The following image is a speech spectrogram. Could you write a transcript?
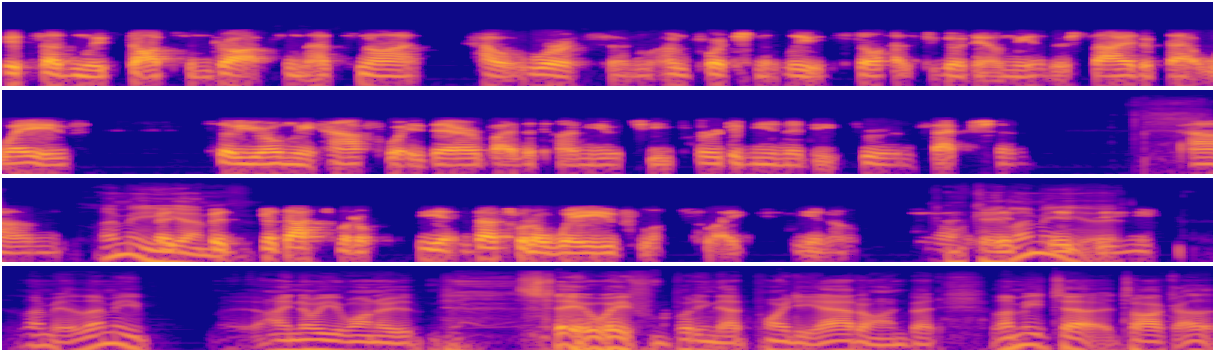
it suddenly stops and drops, and that's not how it works. And unfortunately, it still has to go down the other side of that wave. So you're only halfway there by the time you achieve herd immunity through infection. Um, let me, but, um, but, but, that's what a, yeah, that's what a wave looks like. You know. Okay, it, let me it, it, let me let me I know you want to stay away from putting that pointy hat on, but let me t- talk uh,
